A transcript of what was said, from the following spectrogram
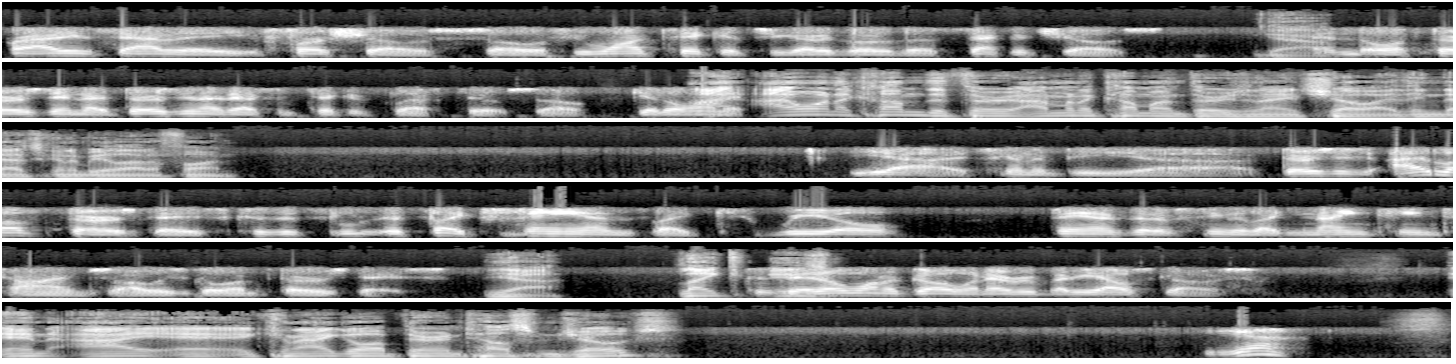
Friday and Saturday first shows. So if you want tickets, you got to go to the second shows. yeah. And or Thursday night. Thursday night has some tickets left too. So get on I, it. I want to come to third. I'm going to come on Thursday night show. I think that's going to be a lot of fun. Yeah, it's going to be uh, Thursdays. I love Thursdays because it's it's like fans, like real fans that have seen it like 19 times. Always go on Thursdays Yeah, like because they don't want to go when everybody else goes. and I uh, can I go up there and tell some jokes. Yeah,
